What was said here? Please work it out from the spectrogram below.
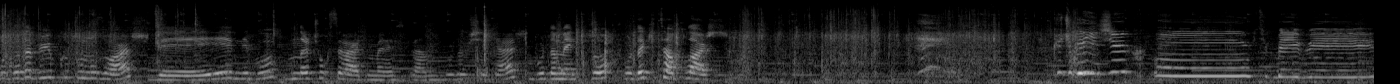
Burada da büyük kutumuz var. Ve ne bu? Bunları çok severdim ben eskiden. Burada bir şeker. Burada mektup. Burada kitaplar. küçük ayıcık. Oo, küçük baby.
